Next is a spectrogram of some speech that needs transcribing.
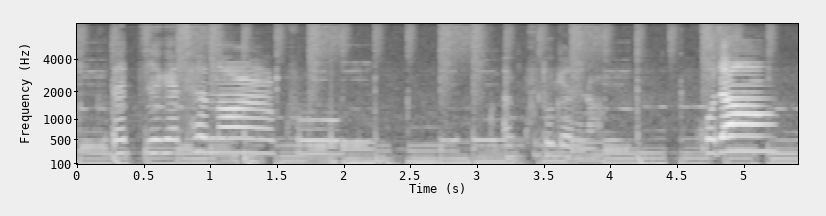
부대찌개 채널 구... 아니 구독이 아니라 고정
